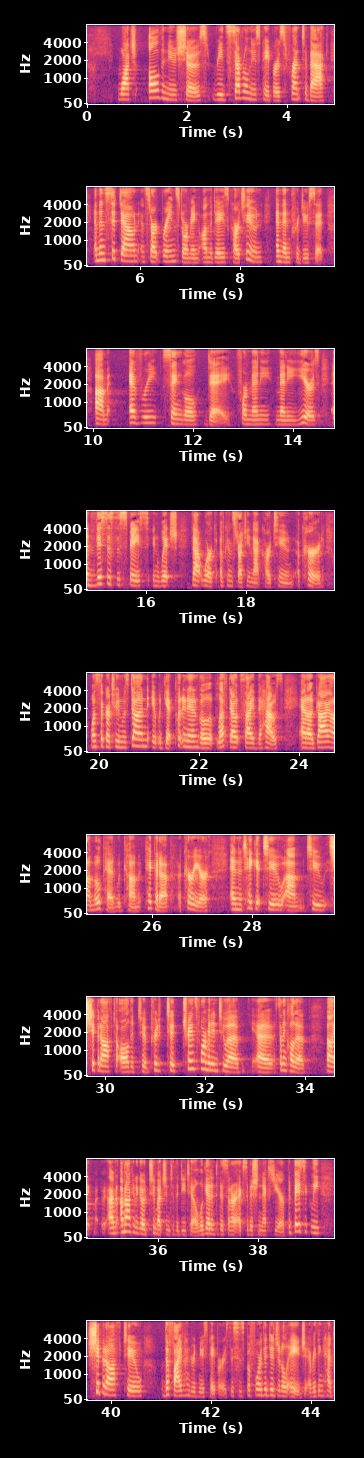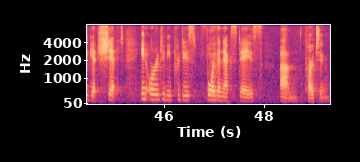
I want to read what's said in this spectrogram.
watch all the news shows, read several newspapers front to back, and then sit down and start brainstorming on the day's cartoon and then produce it. Um, every single day for many, many years. And this is the space in which that work of constructing that cartoon occurred. Once the cartoon was done, it would get put in an envelope, left outside the house, and a guy on a moped would come, pick it up, a courier, and take it to, um, to ship it off to all the, to, to transform it into a, uh, something called a well, I'm, I'm not going to go too much into the detail. We'll get into this in our exhibition next year. But basically, ship it off to the 500 newspapers. This is before the digital age. Everything had to get shipped in order to be produced for the next day's um, cartoon.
